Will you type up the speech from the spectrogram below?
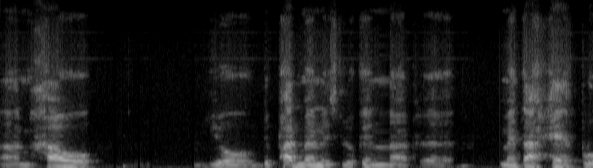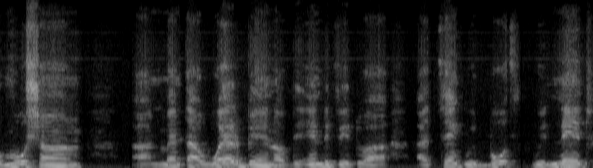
and how your department is looking at uh, mental health promotion and mental well-being of the individual. I think we both, we need,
